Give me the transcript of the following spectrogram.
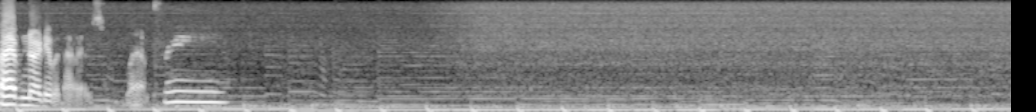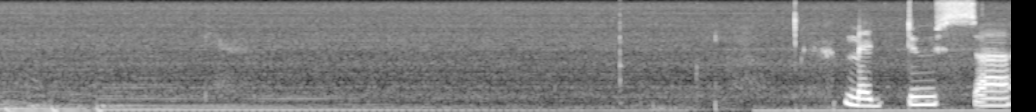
I have no idea what that is. Lamp free. Medusa.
